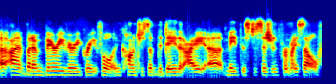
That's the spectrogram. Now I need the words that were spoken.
uh, I, but I'm very, very grateful and conscious of the day that I uh, made this decision for myself.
